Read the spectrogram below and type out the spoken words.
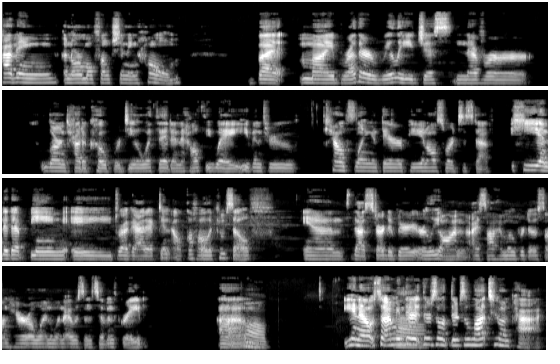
having a normal functioning home but my brother really just never learned how to cope or deal with it in a healthy way, even through counseling and therapy and all sorts of stuff. He ended up being a drug addict and alcoholic himself. And that started very early on. I saw him overdose on heroin when I was in seventh grade. Um, You know, so I mean, wow. there, there's a there's a lot to unpack.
